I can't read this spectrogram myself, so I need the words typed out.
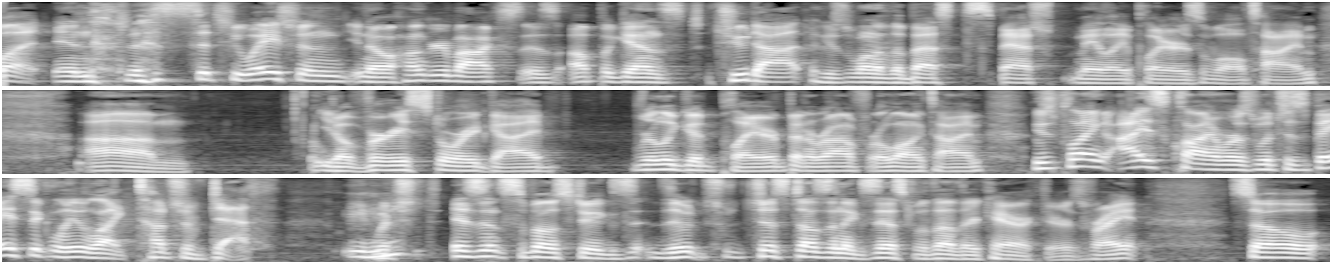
but in this situation, you know, Hungrybox is up against Chu Dat, who's one of the best Smash Melee players of all time. Um, you know, very storied guy, really good player, been around for a long time. Who's playing Ice Climbers, which is basically like Touch of Death, which isn't supposed to exist, just doesn't exist with other characters, right? So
